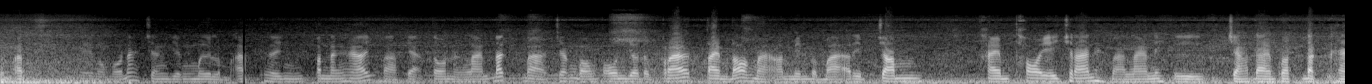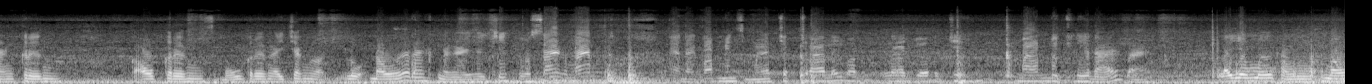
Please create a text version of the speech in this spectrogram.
លម្អិតបងប្អូនណាអញ្ចឹងយើងមើលលម្អិតឃើញប៉ុណ្ណឹងហើយបាទតាក់តននឹងឡានដឹកបាទអញ្ចឹងបងប្អូនយកទៅប្រើតែម្ដងបាទអត់មានពិបាករៀបចំថែមថយអីច្រើនបាទឡាននេះគឺចាស់ដើមគាត់ដឹកខាងគ្រឿង កោបគ្រឿងសាប៊ូគ្រឿងអីចឹងលក់ដូរណាហ្នឹងហើយហើយជិះគ្រួសារក៏បានអ្នកដែលគាត់មានសមាជិកច្រើនអីគាត់អាចយកទៅជិះបានដូចគ្នាដែរបាទឥឡូវយើងមើលខាងក្នុង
